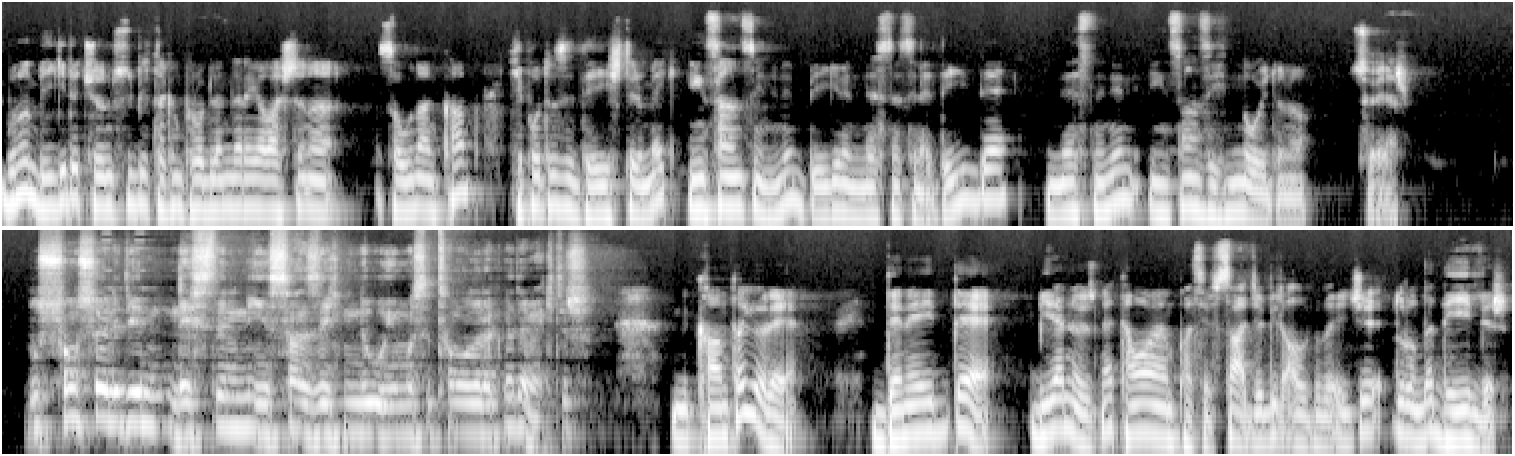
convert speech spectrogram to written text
Bunun bilgide çözümsüz bir takım problemlere yol açtığını savunan Kant, hipotezi değiştirmek insan zihninin bilginin nesnesine değil de nesnenin insan zihnine uyduğunu söyler. Bu son söylediğin nesnenin insan zihnine uyması tam olarak ne demektir? Kant'a göre deneyde bilen özne tamamen pasif, sadece bir algılayıcı durumda değildir.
